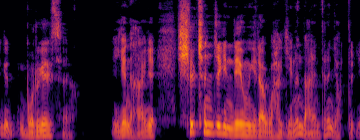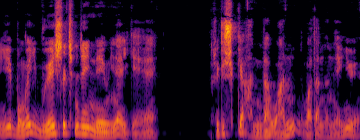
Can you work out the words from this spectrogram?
이게 모르겠어요. 이게 나에게 실천적인 내용이라고 하기에는 나한테는 역부, 이게 뭔가 왜 실천적인 내용이냐, 이게. 그렇게 쉽게 안다, 완, 와닿는 얘기예요.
